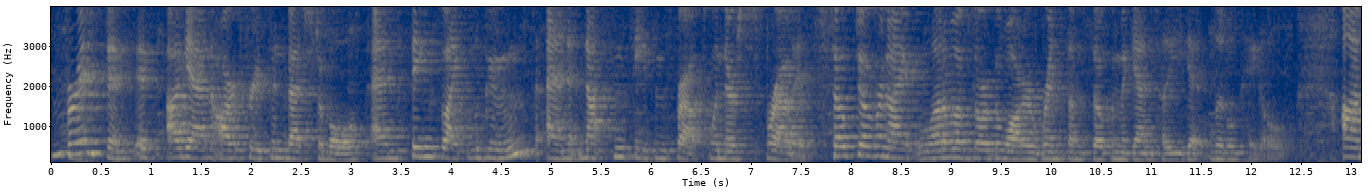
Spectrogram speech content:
For instance, it's again our fruits and vegetables and things like legumes and nuts and seeds and sprouts when they're sprouted. Soaked overnight, let them absorb the water, rinse them, soak them again until you get little tails. Um,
